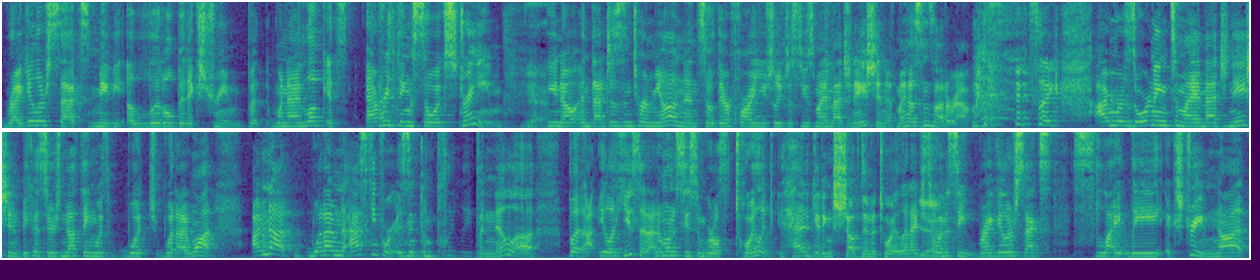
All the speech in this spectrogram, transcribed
regular sex, maybe a little bit extreme. But when I look, it's everything's so extreme. Yeah. You know, and that doesn't turn me on. And so therefore, I usually just use my imagination if my husband's not around. it's like I'm resorting to my imagination because there's nothing with what what I want. I'm not what I'm asking for isn't completely vanilla, but I- like you said, I don't want to see some girl's toilet head getting shoved in a toilet. I just Yeah. want to see regular sex, slightly extreme, not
